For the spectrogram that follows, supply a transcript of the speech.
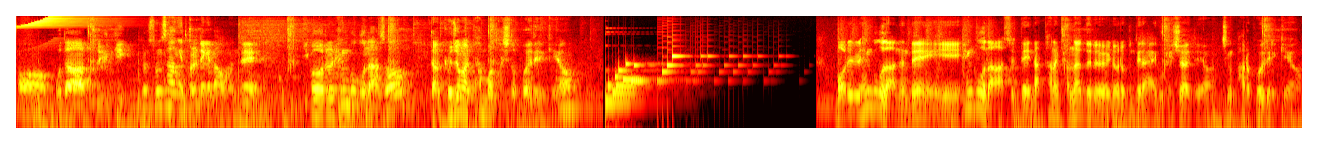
어, 보다 좀더 윤기 그 손상이 덜 되게 나오는데 이거를 헹구고 나서 이따 교정할 때 한번 다시 더 보여드릴게요 머리를 헹구고 나왔는데 이 헹구고 나왔을 때 나타난 변화들을 여러분들이 알고 계셔야 돼요. 지금 바로 보여드릴게요.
